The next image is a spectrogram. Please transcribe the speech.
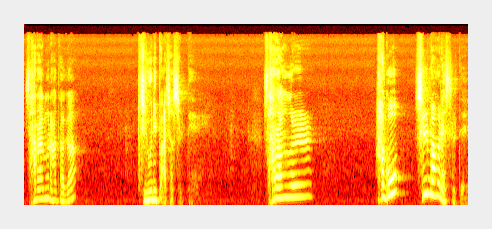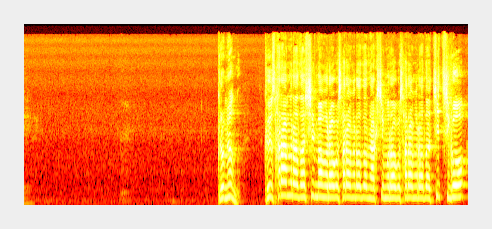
사랑을 하다가 기운이 빠졌을 때. 사랑을 하고 실망을 했을 때. 그러면 그 사랑을 하다 실망을 하고 사랑을 하다 낙심을 하고 사랑을 하다 지치고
